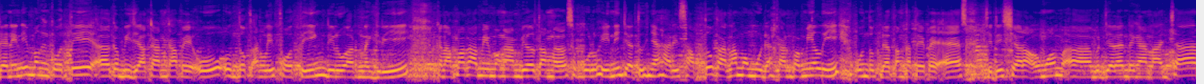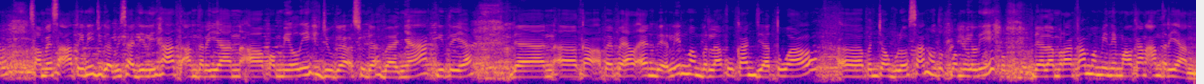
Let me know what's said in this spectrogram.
dan ini mengikuti uh, kebijakan KPU untuk early voting di luar negeri. Kenapa kami mengambil tanggal 10 ini jatuhnya hari Sabtu karena memudahkan pemilih untuk datang ke TPS. Jadi secara umum uh, berjalan dengan lancar. Sampai saat ini juga bisa dilihat antrian uh, pemilih juga sudah banyak gitu ya. Dan uh, PPLN Berlin memperlakukan jadwal uh, pencoblosan untuk pemilih dalam rangka meminimalkan antrian.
